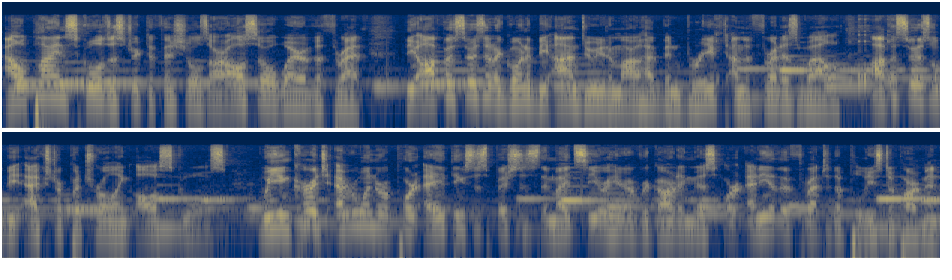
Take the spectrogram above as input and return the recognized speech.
Alpine School District officials are also aware of the threat. The officers that are going to be on duty tomorrow have been briefed on the threat as well. Officers will be extra patrolling all schools. We encourage everyone to report anything suspicious they might see or hear of regarding this or any other threat to the police department.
